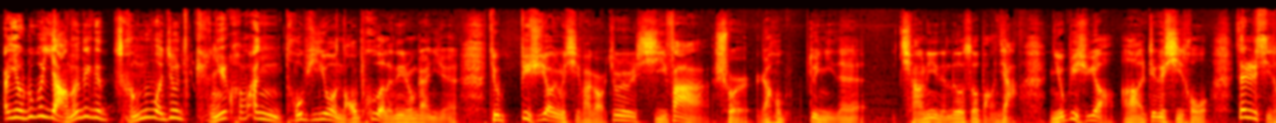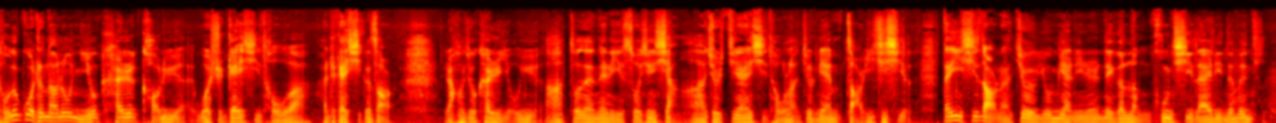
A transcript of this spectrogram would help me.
哎呦，如果痒的那个程度，就感觉快把你头皮就要挠破了那种感觉，就必须要用洗发膏，就是洗发水然后对你的。强力的勒索绑架，你又必须要啊！这个洗头，在这洗头的过程当中，你又开始考虑，我是该洗头啊，还是该洗个澡？然后就开始犹豫啊，坐在那里，索性想啊，就是既然洗头了，就连澡一起洗了。但一洗澡呢，就又面临着那个冷空气来临的问题。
